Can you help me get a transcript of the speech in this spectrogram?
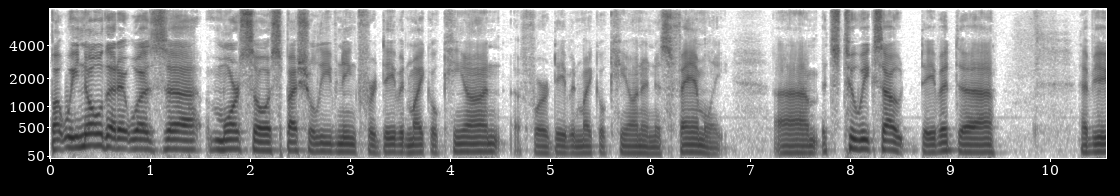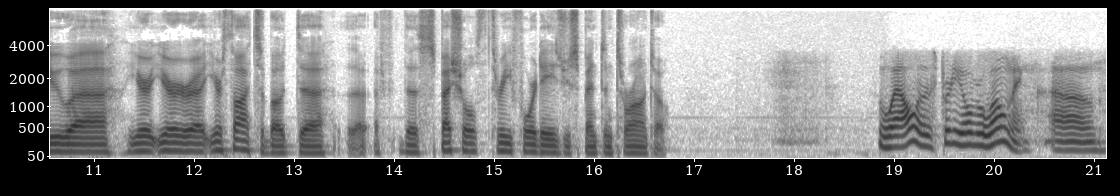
But we know that it was uh, more so a special evening for David Michael Keon, for David Michael Keon and his family. Um, it's two weeks out, David. Uh, have you uh, your your uh, your thoughts about uh, the special three four days you spent in Toronto? Well, it was pretty overwhelming. Um,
